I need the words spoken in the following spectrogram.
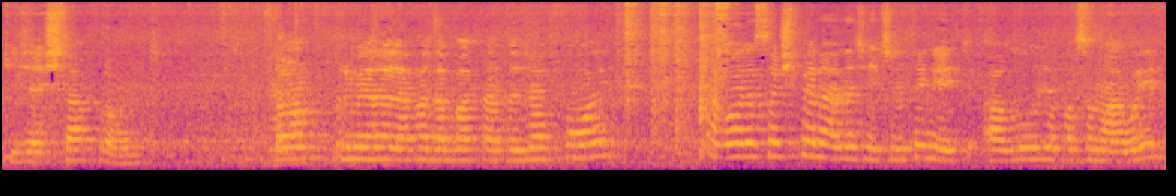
Que já está pronto. Então a primeira leva da batata já foi. Agora é só esperar, né, gente? Não tem jeito. A Lu já passou uma água aí?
